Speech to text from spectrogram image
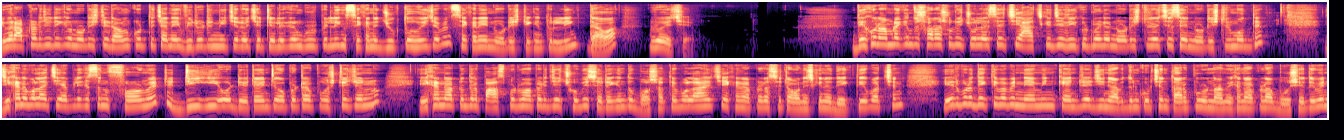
এবার আপনারা যদি কেউ নোটিশটি ডাউনলোড করতে চান, এই ভিডিওটির নিচে রয়েছে টেলিগ্রাম গ্রুপের লিঙ্ক সেখানে যুক্ত হয়ে যাবেন। সেখানে এই নোটিশটি কিন্তু লিঙ্ক দেওয়া রয়েছে। দেখুন, আমরা কিন্তু সরাসরি চলে এসেছি আজকে যে রিক্রুটমেন্টের নোটিশটি রয়েছে, সেই নোটিশটির মধ্যে। যেখানে বলা আছে application format D E O data entry operator পোস্টের জন্য। এখানে আপনাদের পাসপোর্ট মাপের যে ছবি, সেটা কিন্তু বসাতে বলা হয়েছে। এখানে আপনারা সেটা অন স্ক্রিনে দেখতেই পাচ্ছেন। এরপরে দেখতে পাবেন নেম ইন ক্যান্ডিডেট যিনি আবেদন করছেন, তার পুরো নাম এখানে আপনারা বসিয়ে দেবেন।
